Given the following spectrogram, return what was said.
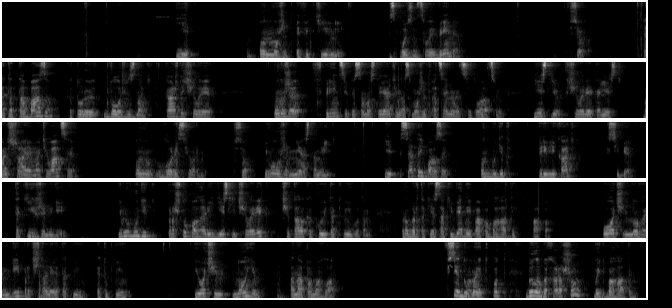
И он может эффективнее использовать свое время. Все. Это та база, которую должен знать каждый человек. Он уже, в принципе, самостоятельно сможет оценивать ситуацию. Если у человека есть большая мотивация, он горы свернет. Все, его уже не остановить. И с этой базой он будет привлекать к себе таких же людей. Ему будет про что поговорить, если человек читал какую-то книгу, там, Роберта Кiyosaki «Бедный папа, богатый папа». Очень много людей прочитали эту книгу, эту книгу. И очень многим она помогла. Все думают, вот было бы хорошо быть богатым.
